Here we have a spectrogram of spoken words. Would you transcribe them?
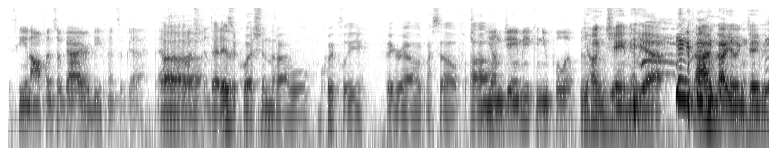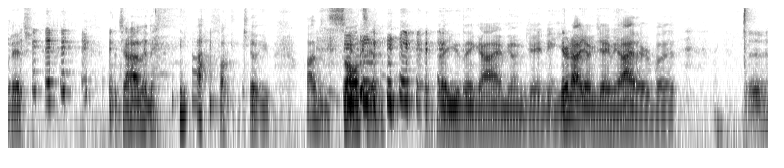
is he an offensive guy or a defensive guy? That's a Uh, question. that is a question that I will quickly figure out myself. Um, Young Jamie, can you pull up the Young Jamie, yeah. I'm not young Jamie, bitch. Jonathan, I'll fucking kill you. I'm insulted that you think I am young Jamie. You're not young Jamie either, but Uh,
